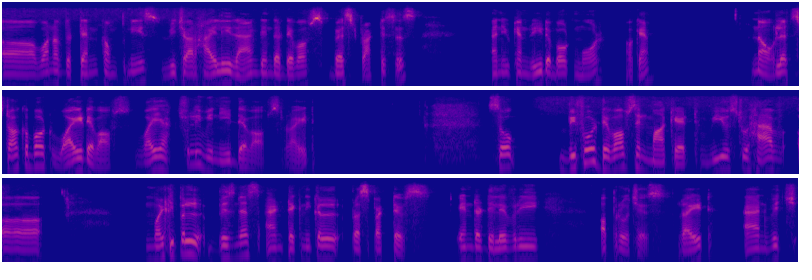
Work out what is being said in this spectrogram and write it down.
uh, one of the 10 companies which are highly ranked in the devops best practices and you can read about more okay? Now let's talk about why devops. Why actually we need devops right? So before devops in market we used to have a multiple business and technical perspectives in the delivery approaches right? And which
